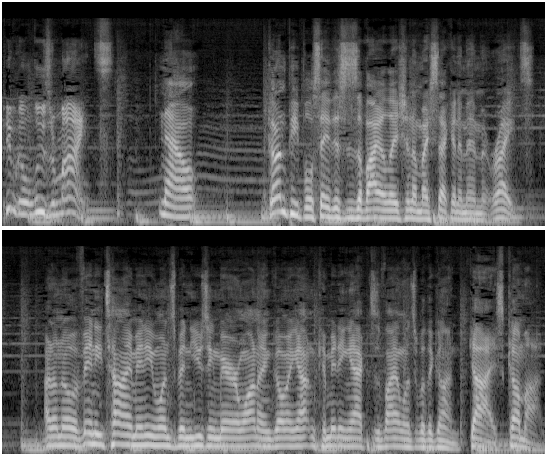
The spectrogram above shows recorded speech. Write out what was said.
people gonna lose their minds. Now, gun people say this is a violation of my Second Amendment rights. I don't know if any time anyone's been using marijuana and going out and committing acts of violence with a gun. Guys, come on.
